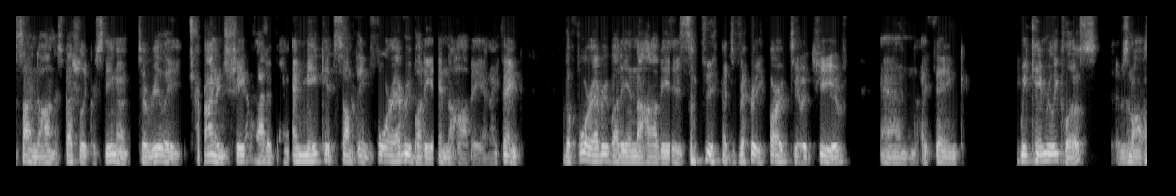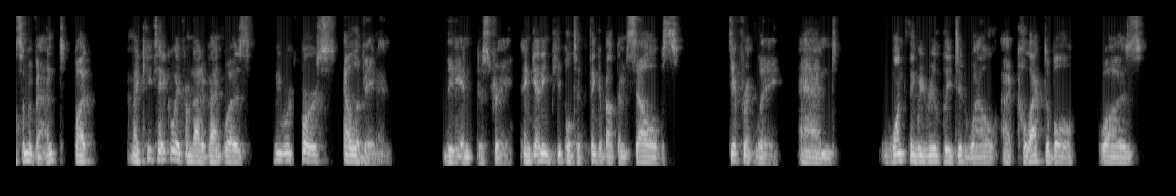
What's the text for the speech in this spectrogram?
signed on, especially Christina, to really try and shape that event and make it something for everybody in the hobby. And I think the for everybody in the hobby is something that's very hard to achieve. And I think we came really close. It was an awesome event. But my key takeaway from that event was we were first elevating the industry and getting people to think about themselves differently. And one thing we really did well at Collectable was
